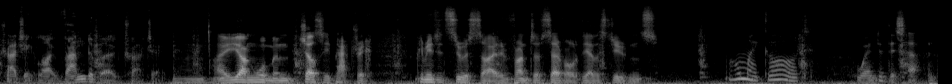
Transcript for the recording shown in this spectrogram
Tragic like Vanderberg tragic. Mm, a young woman, Chelsea Patrick, committed suicide in front of several of the other students. Oh my god. When did this happen?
